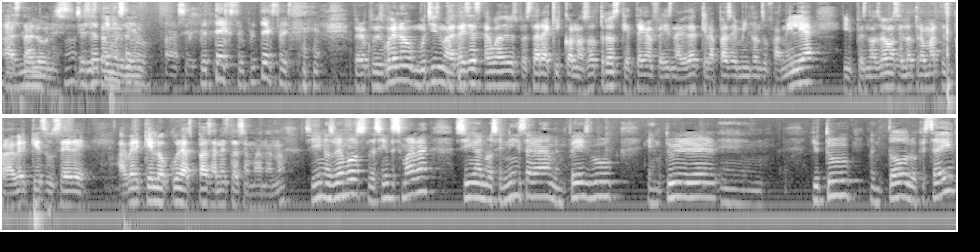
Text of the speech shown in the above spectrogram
hasta lunes. ¿no? O sea, Eso ya está muy tienes bien. algo para hacer. Pretexto, el pretexto ahí está. Pero pues bueno, muchísimas gracias Aguaderos por estar aquí con nosotros. Que tengan feliz Navidad, que la pasen bien con su familia. Y pues nos vemos el otro martes para ver qué sucede. A ver qué locuras pasan esta semana, ¿no? Sí, nos vemos la siguiente semana. Síganos en Instagram, en Facebook, en Twitter, en YouTube, en todo lo que está ahí.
